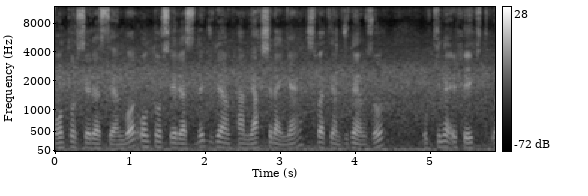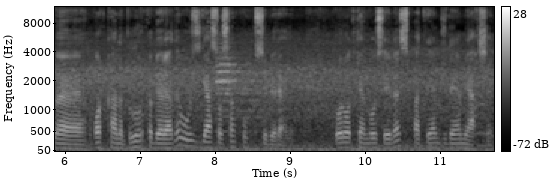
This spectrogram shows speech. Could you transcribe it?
14 seriyasida ham bor. 14 seriyasida juda ham ham yaxshilangan, sifati ham juda ham zo'r. Bu kino effekt e, orqani blur qilib beradi, o'ziga asosan fokusni beradi. Ko'rayotgan bo'lsanglar, sifati ham juda ham yaxshi.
